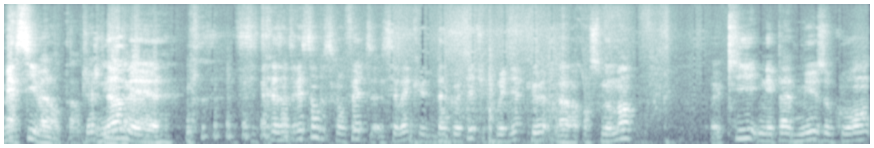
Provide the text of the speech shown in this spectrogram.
Merci Valentin. Tu vois, je te Non mais euh, c'est très intéressant parce qu'en fait c'est vrai que d'un côté tu pourrais dire que euh, en ce moment euh, qui n'est pas mieux au courant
